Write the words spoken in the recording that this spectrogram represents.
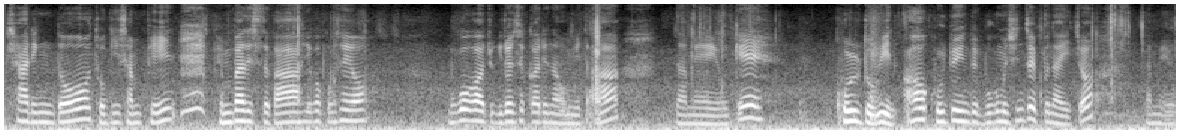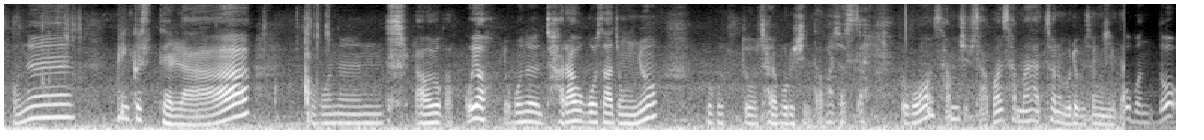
샤링도 독일 샴페인 벤바디스가 이거 보세요 묵어가지고 이런 색깔이 나옵니다 그 다음에 요게 골드윈. 아 골드윈도 묵으면 진짜 예쁜 아이죠? 그 다음에 요거는 핑크 스텔라. 요거는 라울 같고요. 요거는 자라고사 종류. 요것도 잘 모르신다고 하셨어요. 요거 34번 34,000원 무료 배송입니다. 5번도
